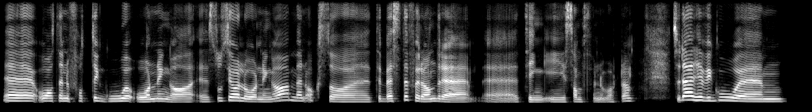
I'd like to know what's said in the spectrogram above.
Eh, og at en har fått til gode ordninger, eh, sosiale ordninger, men også eh, til beste for andre eh, ting i samfunnet vårt. Da. Så der har vi god,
